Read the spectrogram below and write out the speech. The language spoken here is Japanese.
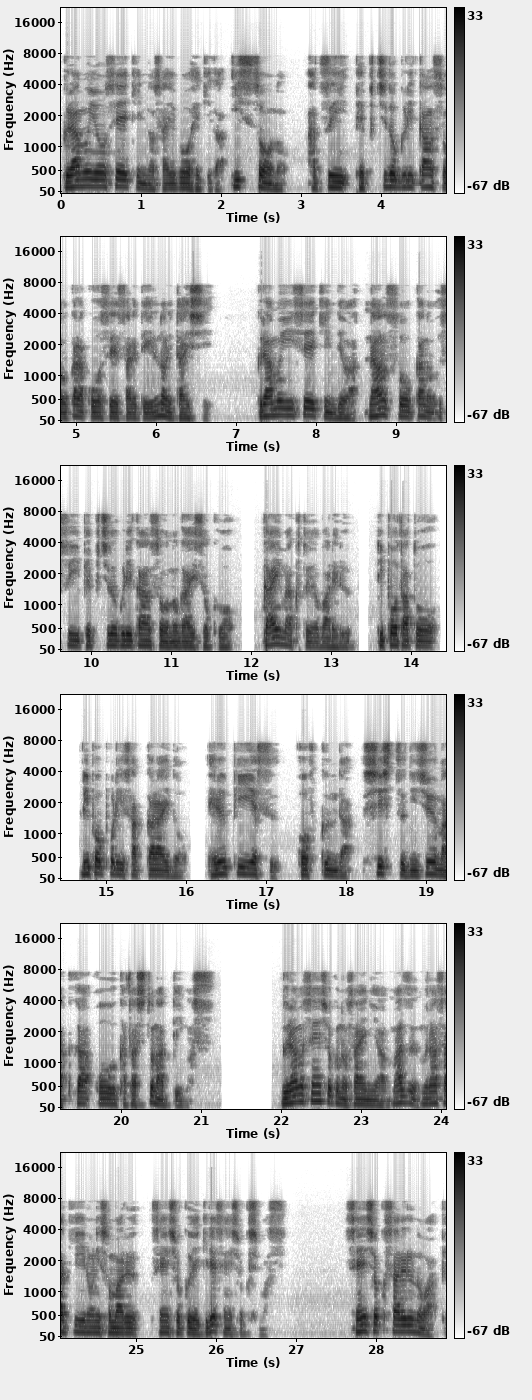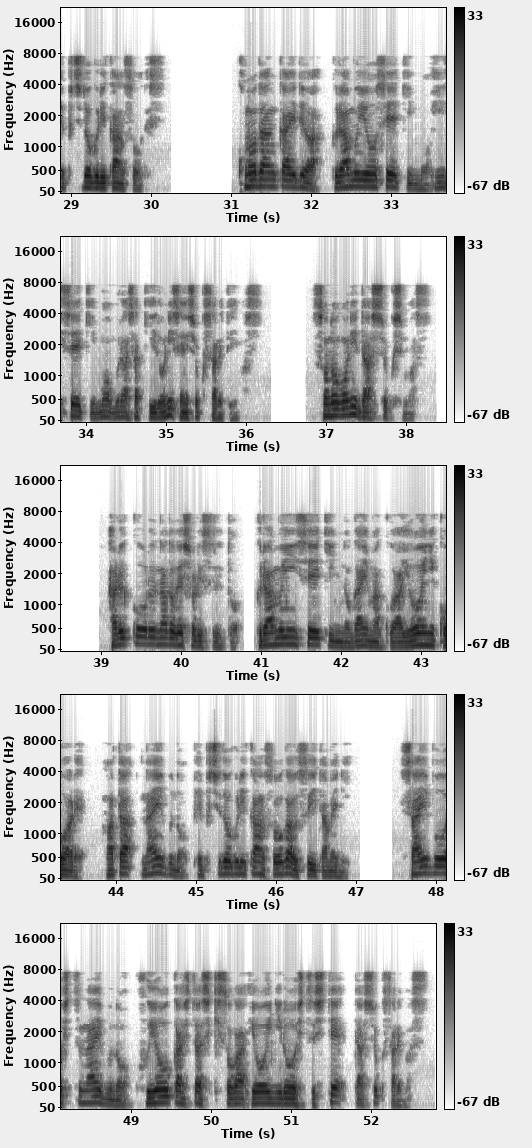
グラム陽性菌の細胞壁が一層の厚いペプチドグリカン層から構成されているのに対し、グラム陰性菌では何層かの薄いペプチドグリカン層の外側を外膜と呼ばれるリポタ糖、リポポリサッカライド、LPS を含んだ脂質二重膜が覆う形となっています。グラム染色の際にはまず紫色に染まる染色液で染色します。染色されるのはペプチドグリカン層です。この段階ではグラム陽性菌も陰性菌も紫色に染色されています。その後に脱色します。アルコールなどで処理すると、グラム陰性菌の外膜は容易に壊れ、また内部のペプチドグリカン層が薄いために、細胞質内部の不溶化した色素が容易に漏出して脱色されます。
